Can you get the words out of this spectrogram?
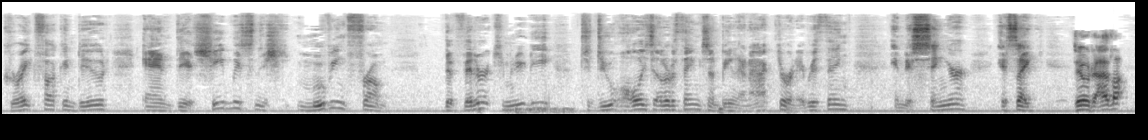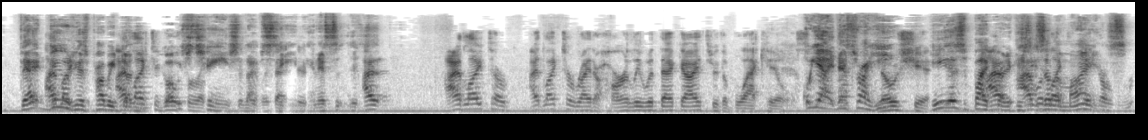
great fucking dude, and the achievements in the sh- moving from the veteran community to do all these other things and being an actor and everything and a singer. It's like dude, I like. that dude like- has probably I'd done like the to go most for change that I've with that seen, and it's, it's I, I'd like to. I'd like to ride a Harley with that guy through the Black Hills. oh yeah, that's right. He, No shit. He is a bike rider because he's on the like to take a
